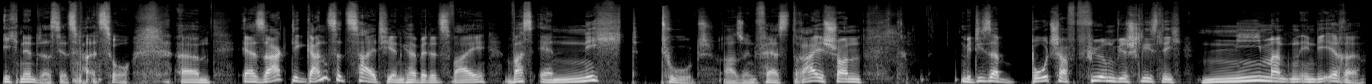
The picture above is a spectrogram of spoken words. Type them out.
Ich nenne das jetzt mal so. Ähm, er sagt die ganze Zeit hier in Kapitel 2, was er nicht tut. Also in Vers 3 schon, mit dieser Botschaft führen wir schließlich niemanden in die Irre.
